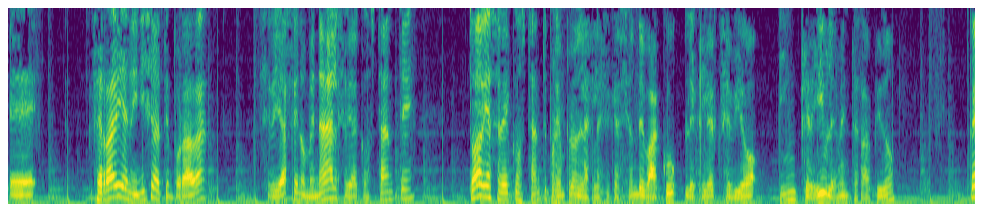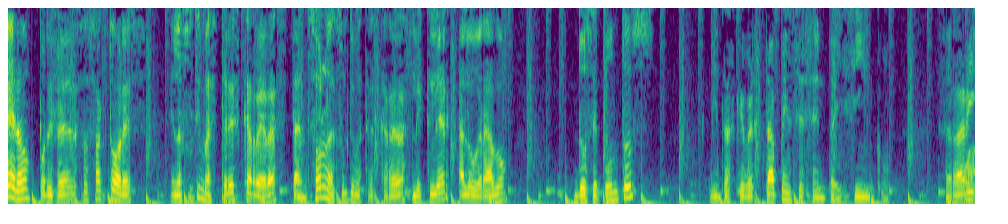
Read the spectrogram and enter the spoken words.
Eh, Ferrari al inicio de la temporada se veía fenomenal, se veía constante. Todavía se ve constante, por ejemplo, en la clasificación de Baku, Leclerc se vio increíblemente rápido. Pero, por diversos factores, en las últimas tres carreras, tan solo en las últimas tres carreras, Leclerc ha logrado 12 puntos, mientras que Verstappen 65. Ferrari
